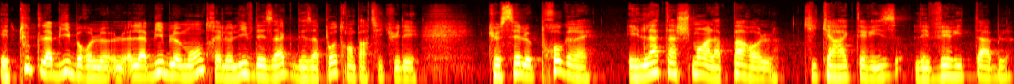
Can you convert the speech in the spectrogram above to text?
Et toute la Bible, montre, et le livre des actes des apôtres en particulier, que c'est le progrès et l'attachement à la parole qui caractérise les véritables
